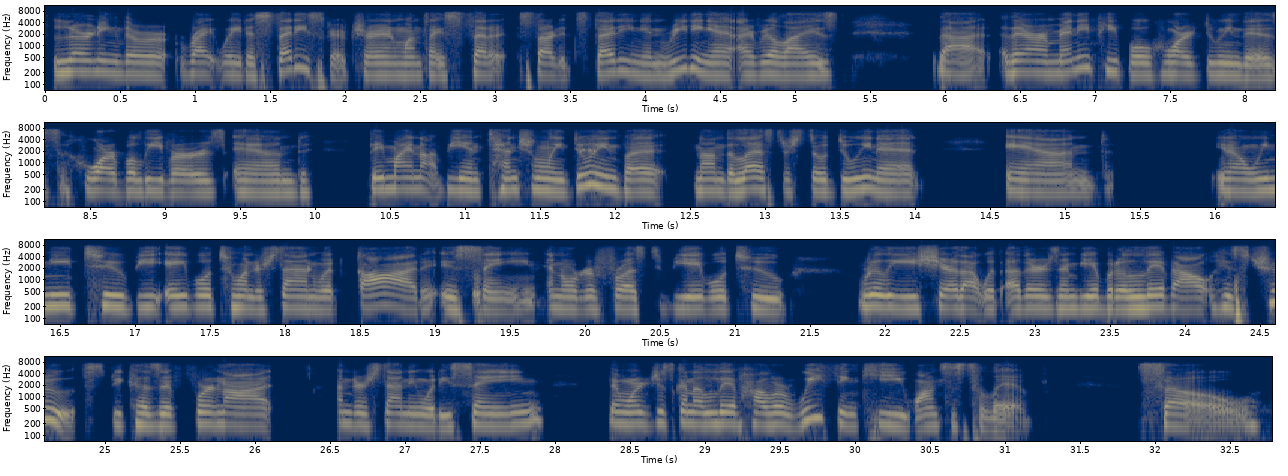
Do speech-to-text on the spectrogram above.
learning the right way to study scripture and once i stud- started studying and reading it i realized that there are many people who are doing this who are believers and they might not be intentionally doing but nonetheless they're still doing it. And you know we need to be able to understand what god is saying in order for us to be able to really share that with others and be able to live out his truths because if we're not understanding what he's saying then we're just going to live however we think he wants us to live so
